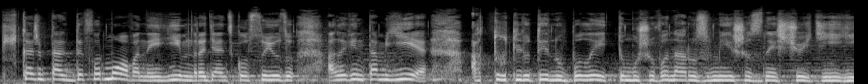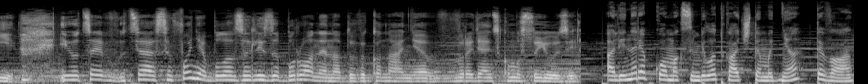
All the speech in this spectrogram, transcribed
Скажімо так, деформований гімн Радянського Союзу, але він там є. А тут людину болить, тому що вона розуміє, що знищують її. І оце ця симфонія була взагалі заборонена до виконання в Радянському Союзі. Аліна Рябко, Максим Білоткач, теми дня, ТВА.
